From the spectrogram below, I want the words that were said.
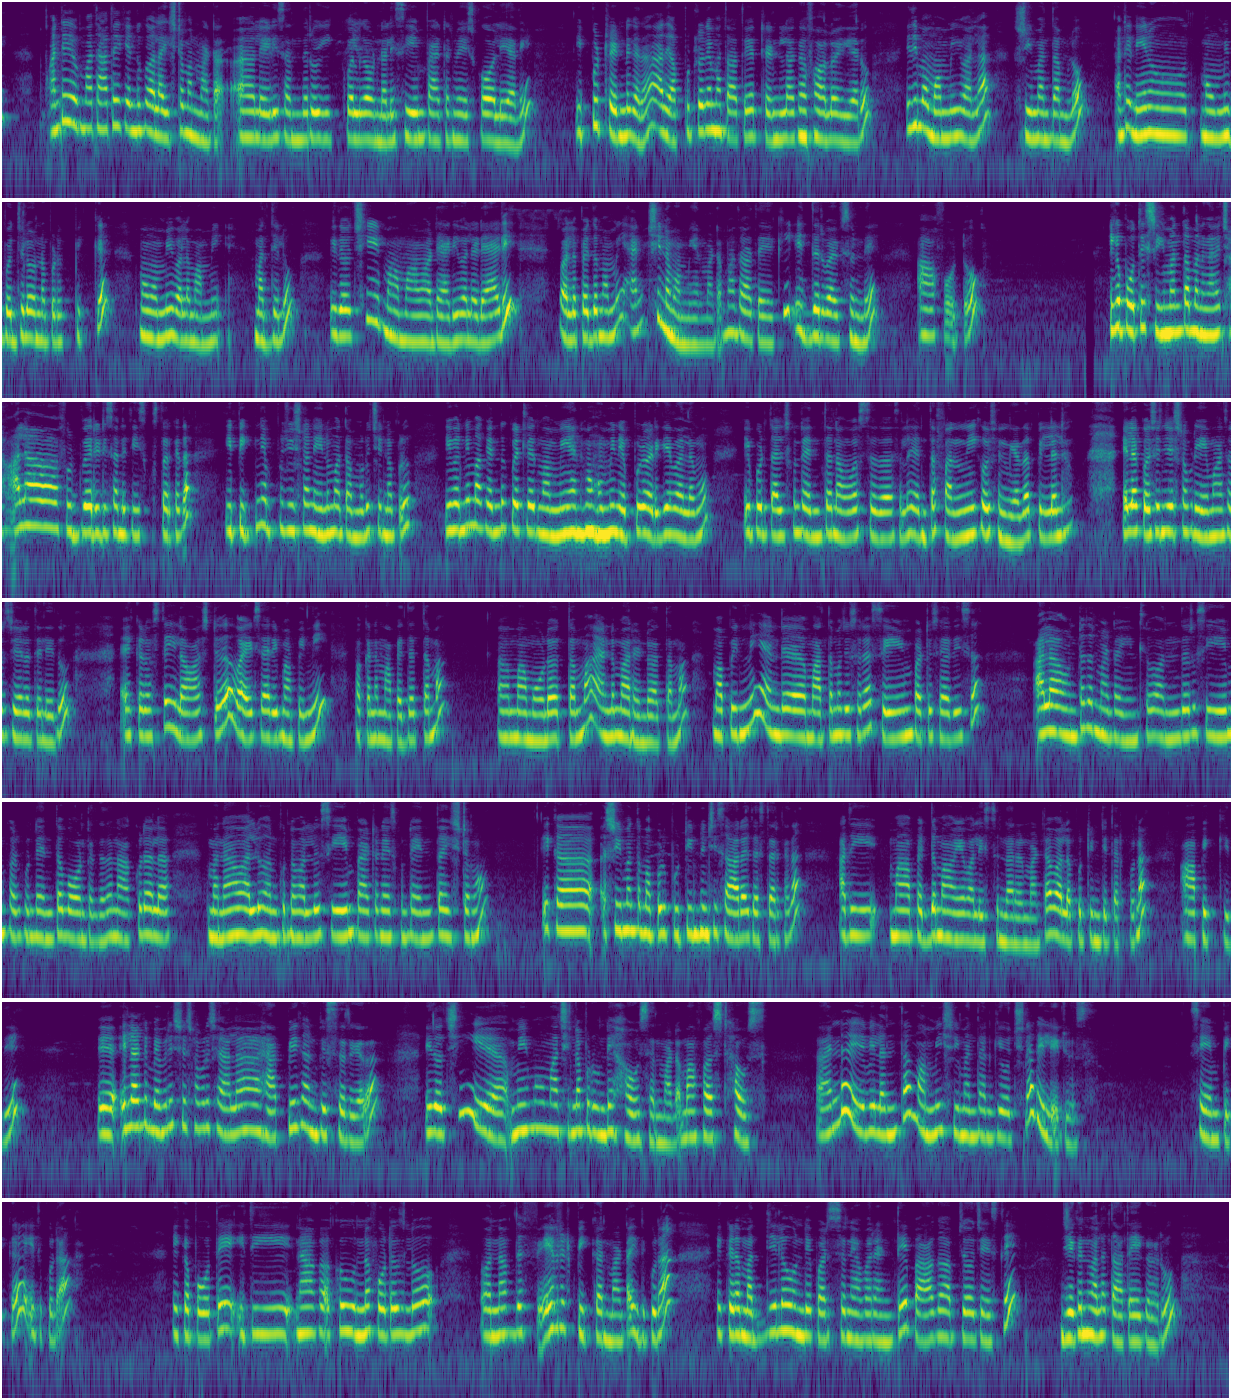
అంటే మా తాతయ్యకి ఎందుకు అలా ఇష్టం అనమాట లేడీస్ అందరూ ఈక్వల్గా ఉండాలి సేమ్ ప్యాటర్న్ వేసుకోవాలి అని. ఇప్పుడు ట్రెండ్ కదా అది అప్పట్లోనే మా తాతయ్య ట్రెండ్ లాగా ఫాలో అయ్యారు. ఇది మా మమ్మీ వాళ్ళ శ్రీమంతంలో. అంటే నేను మా మమ్మీ బొజ్జులో ఉన్నప్పుడు పిక్ మా మమ్మీ వాళ్ళ మమ్మీ మధ్యలో. ఇది వచ్చి మా మా డాడీ వాళ్ళ డాడీ వాళ్ళ పెద్ద మమ్మీ అండ్ చిన్న మమ్మీ అనమాట మా తాతయ్యకి ఇద్దరు వైఫ్స్ ఉండే ఆ ఫోటో ఇకపోతే శ్రీమంతం అనగానే చాలా ఫుడ్ వెరైటీస్ అన్ని తీసుకొస్తారు కదా. ఈ పిక్ని ఎప్పుడు చూసినా నేను మా తమ్ముడు చిన్నప్పుడు ఇవన్నీ మాకు ఎందుకు పెట్టలేదు మమ్మీ అని మా మమ్మీని ఎప్పుడు అడిగేవాళ్ళము. ఇప్పుడు తలుచుకుంటే ఎంత నవ్వు వస్తుందో అసలు ఎంత ఫన్నీ క్వశ్చన్ కదా పిల్లలు. ఇలా క్వశ్చన్ చేసినప్పుడు ఏం ఆన్సర్ చేయాలో తెలియదు ఇక్కడ వస్తే ఈ లాస్ట్ వైట్ శారీ మా పిన్ని పక్కన మా పెద్దత్తమ్మ మా మూడో అత్తమ్మ అండ్ మా రెండో అత్తమ్మ. మా పిన్ని అండ్ మా అత్తమ్మ చూసారా సేమ్ పట్టు శారీస్ అలా ఉంటుంది అనమాట ఇంట్లో అందరూ సేమ్ కట్టుకుంటే ఎంత బాగుంటుంది కదా. నాకు కూడా అలా మన వాళ్ళు అనుకున్న వాళ్ళు సేమ్ ప్యాటర్న్ వేసుకుంటే ఎంత ఇష్టమో. ఇక శ్రీమంతం అప్పుడు పుట్టింటి నుంచి సారా తెస్తారు కదా. అది మా పెద్ద మావయ్య వాళ్ళు ఇస్తున్నారనమాట వాళ్ళ పుట్టింటి తరపున. ఆ పిక్ ఇది. ఇలాంటి మెమరీస్ చూసినప్పుడు చాలా హ్యాపీగా అనిపిస్తుంది కదా. ఇది వచ్చి మేము మా చిన్నప్పుడు ఉండే హౌస్ అన్నమాట. మా ఫస్ట్ హౌస్. అండ్ వీళ్ళంతా మమ్మీ శ్రీమంతానికి వచ్చిన రిలేటివ్స్. సేమ్ పిక్ ఇది కూడా. ఇకపోతే ఇది నాకు ఉన్న ఫొటోస్లో one of the favourite pic అనమాట ఇది కూడా. ఇక్కడ మధ్యలో ఉండే పర్సన్ ఎవరంటే బాగా అబ్జర్వ్ చేస్తే జగన్ వాళ్ళ తాతయ్య గారు.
